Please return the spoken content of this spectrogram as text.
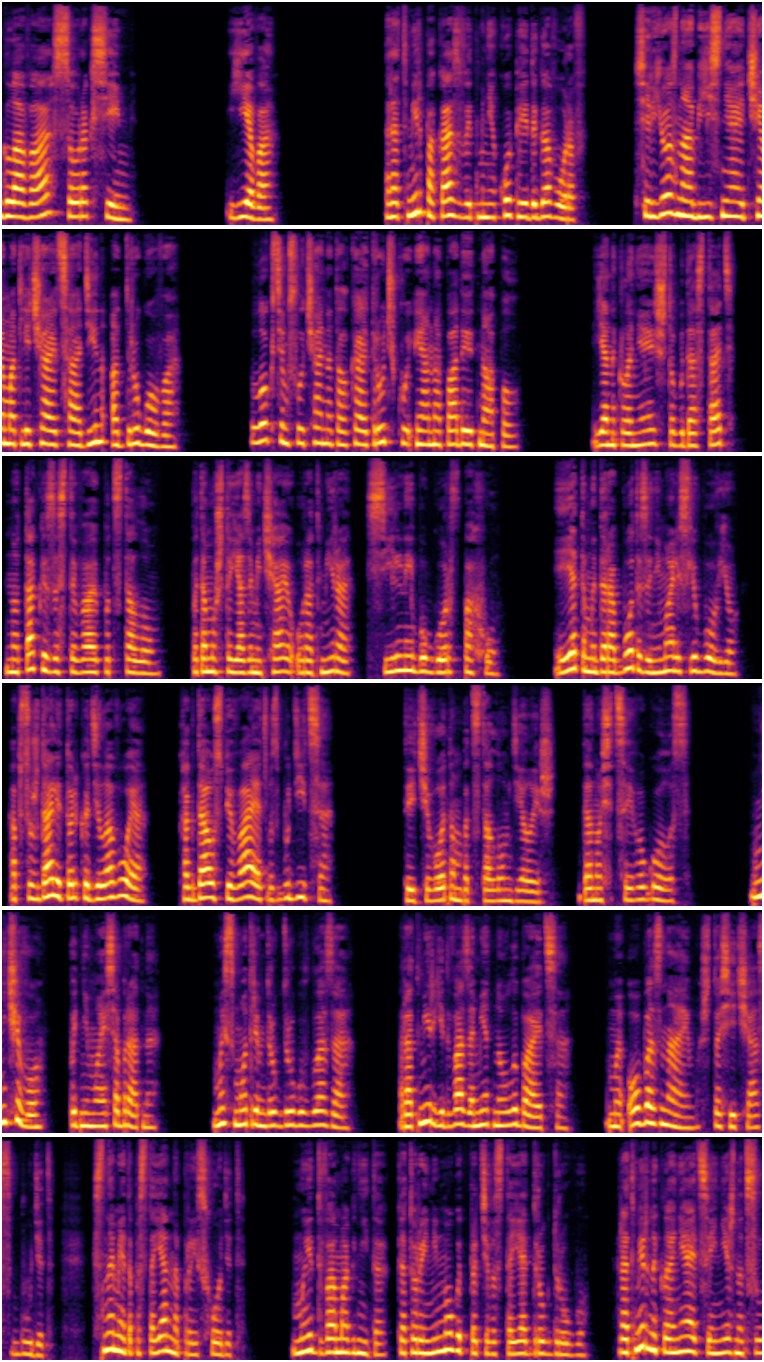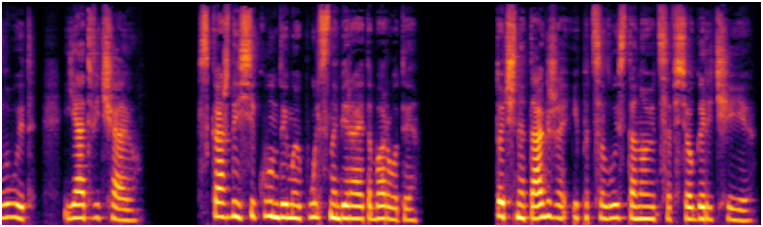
Глава 47 Ева Ратмир показывает мне копии договоров. Серьезно объясняет, чем отличается один от другого. Локтем случайно толкает ручку, и она падает на пол. Я наклоняюсь, чтобы достать, но так и застываю под столом, потому что я замечаю у Ратмира сильный бугор в паху. И это мы до работы занимались любовью, обсуждали только деловое, когда успевает возбудиться. «Ты чего там под столом делаешь?» — доносится его голос. «Ничего», — поднимаясь обратно. Мы смотрим друг другу в глаза. Ратмир едва заметно улыбается. Мы оба знаем, что сейчас будет. С нами это постоянно происходит. Мы два магнита, которые не могут противостоять друг другу. Ратмир наклоняется и нежно целует. Я отвечаю. С каждой секундой мой пульс набирает обороты. Точно так же и поцелуй становится все горячее.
